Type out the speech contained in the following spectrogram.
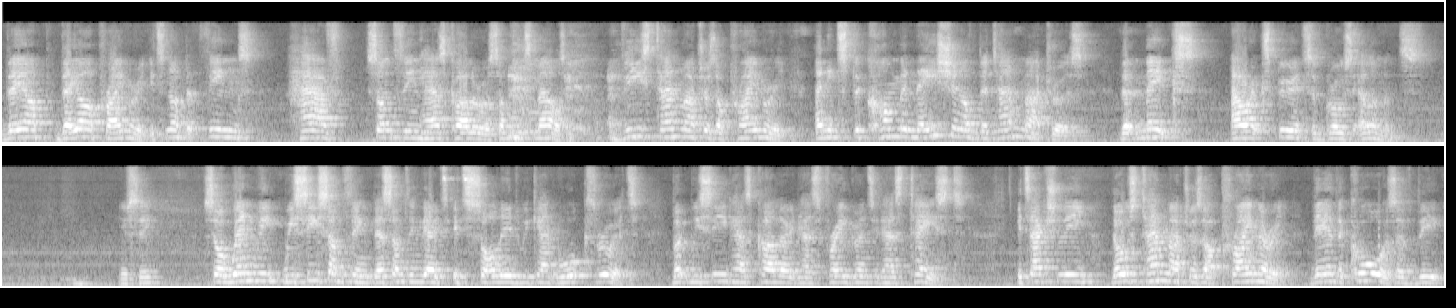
they are, they are primary. It's not that things have, something has color or something smells. These tanmatras are primary. And it's the combination of the tanmatras that makes our experience of gross elements. You see? So when we, we see something, there's something there, it's, it's solid, we can't walk through it. But we see it has color, it has fragrance, it has taste. It's actually, those tanmatras are primary. They're the cause of the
